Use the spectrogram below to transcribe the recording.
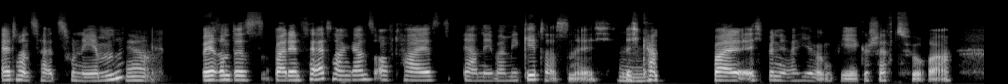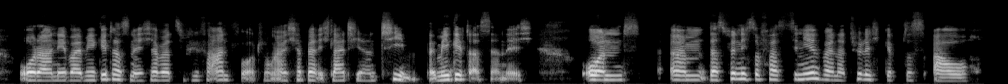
Elternzeit zu nehmen. Ja. Während es bei den Vätern ganz oft heißt, ja, nee, bei mir geht das nicht. Mhm. Ich kann, weil ich bin ja hier irgendwie Geschäftsführer. Oder nee, bei mir geht das nicht. Ich habe ja zu viel Verantwortung. Aber ich habe ja, ich leite hier ein Team. Bei mir geht das ja nicht. Und ähm, das finde ich so faszinierend, weil natürlich gibt es auch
